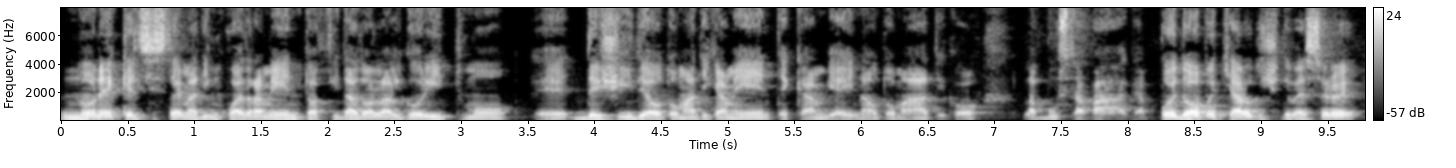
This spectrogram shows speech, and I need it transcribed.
non è che il sistema di inquadramento affidato all'algoritmo eh, decide automaticamente, cambia in automatico la busta paga. Poi dopo è chiaro che ci deve essere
